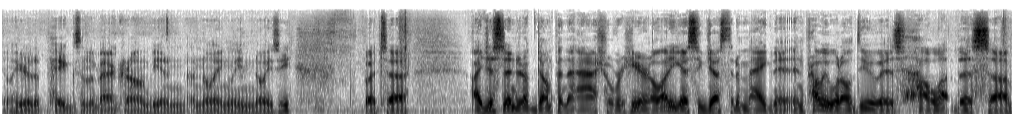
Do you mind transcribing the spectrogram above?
You'll hear the pigs in the background being annoyingly noisy. But uh, I just ended up dumping the ash over here. And a lot of you guys suggested a magnet. And probably what I'll do is I'll let this uh,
